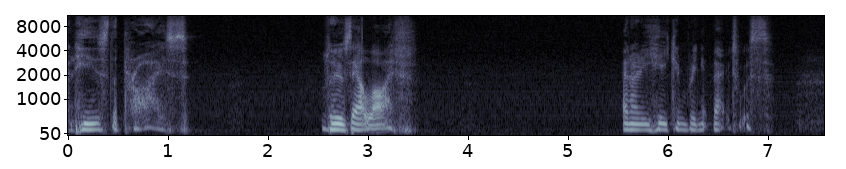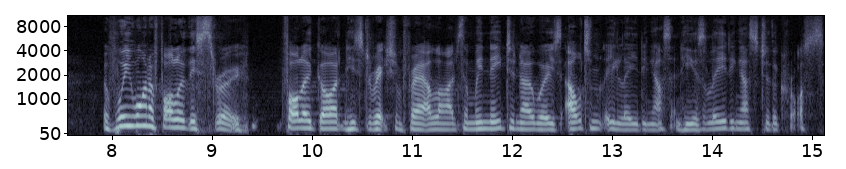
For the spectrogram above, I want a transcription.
And here's the prize lose our life. And only He can bring it back to us. If we want to follow this through, follow God and His direction for our lives, then we need to know where He's ultimately leading us, and He is leading us to the cross,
